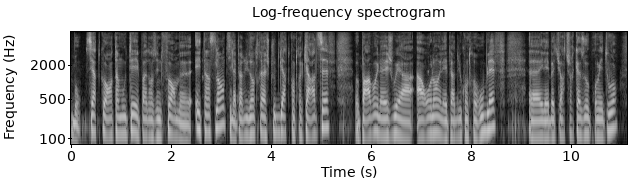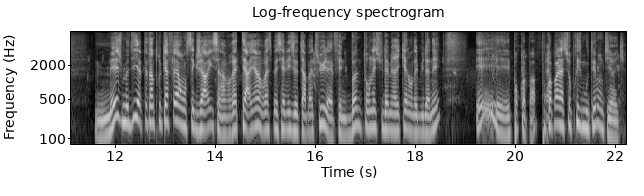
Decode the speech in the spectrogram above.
Bon, certes, Corentin Moutet n'est pas dans une forme euh, étincelante. Il a perdu d'entrée à Stuttgart contre Karatsev. Auparavant, il avait joué à, à Roland, il avait perdu contre Roublev. Euh, il avait battu Arthur Cazot au premier tour. Mais je me dis, il y a peut-être un truc à faire. On sait que Jarry, c'est un vrai terrien, un vrai spécialiste de terre battue. Il avait fait une bonne tournée sud-américaine en début d'année. Et pourquoi pas Pourquoi pas la surprise Moutet, mon petit Eric?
